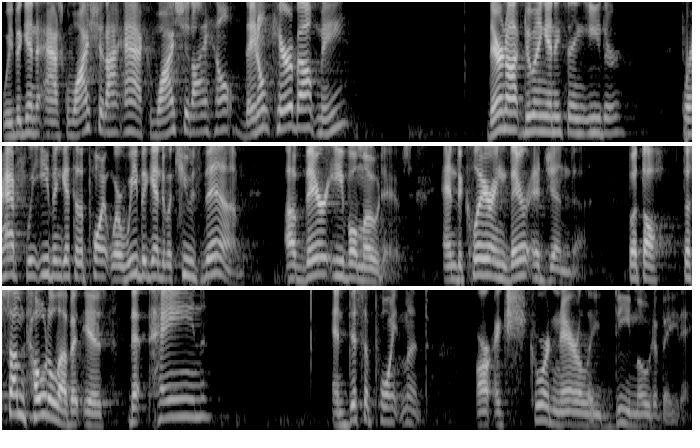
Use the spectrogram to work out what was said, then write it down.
we begin to ask, why should I act? Why should I help? They don't care about me. They're not doing anything either. Perhaps we even get to the point where we begin to accuse them of their evil motives and declaring their agenda. But the, the sum total of it is that pain and disappointment are extraordinarily demotivating.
